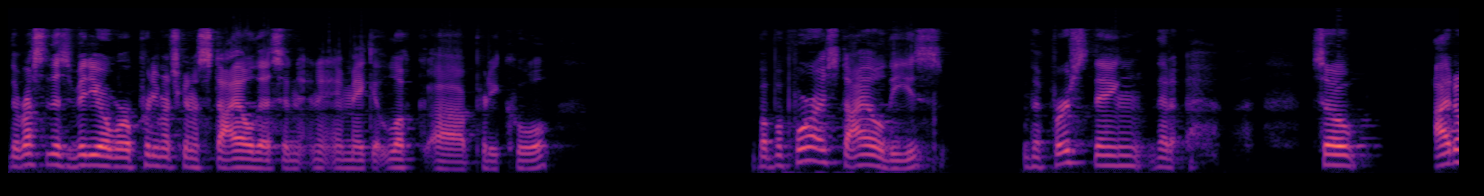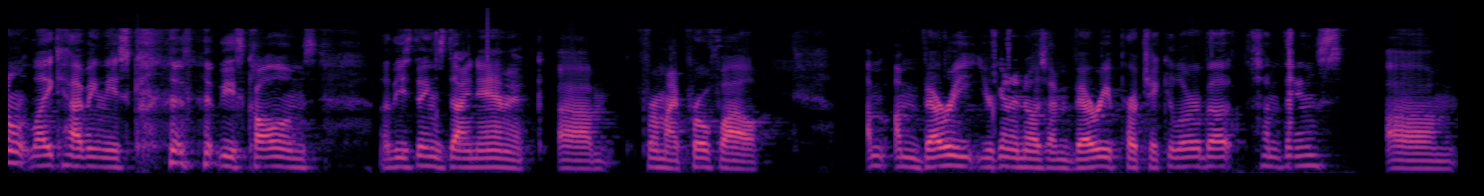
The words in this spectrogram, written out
the rest of this video we're pretty much going to style this and, and, and, make it look uh, pretty cool. But before I style these, the first thing that so I don't like having these these columns, uh, these things dynamic um, for my profile. I'm I'm very you're gonna notice I'm very particular about some things. Um,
